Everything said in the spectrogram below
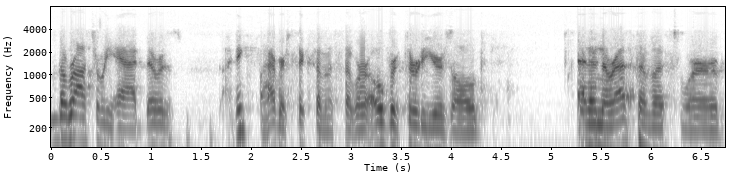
the roster we had, there was I think five or six of us that were over 30 years old, and then the rest of us were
